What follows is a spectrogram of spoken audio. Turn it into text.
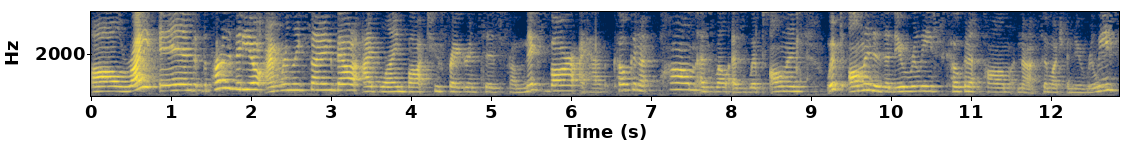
All right, and the part of the video I'm really excited about, I blind bought two fragrances from Mix Bar. I have Coconut Palm as well as Whipped Almond. Whipped Almond is a new release, Coconut Palm, not so much a new release.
